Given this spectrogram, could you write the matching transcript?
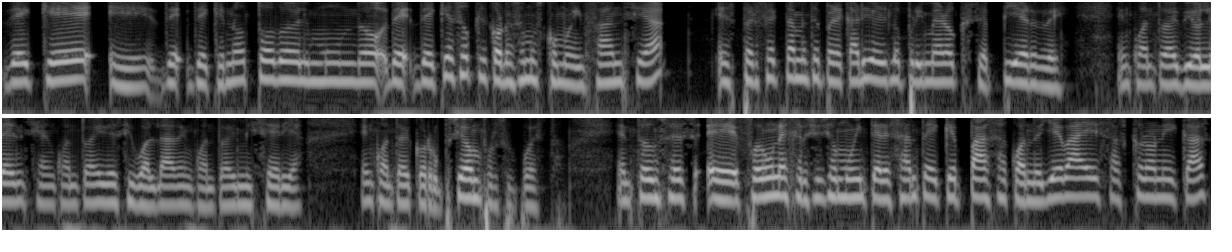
de que eh, de, que no todo el mundo de, de que eso que conocemos como infancia es perfectamente precario y es lo primero que se pierde en cuanto hay violencia, en cuanto hay desigualdad, en cuanto hay miseria, en cuanto hay corrupción, por supuesto. Entonces, eh, fue un ejercicio muy interesante de qué pasa cuando lleva esas crónicas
